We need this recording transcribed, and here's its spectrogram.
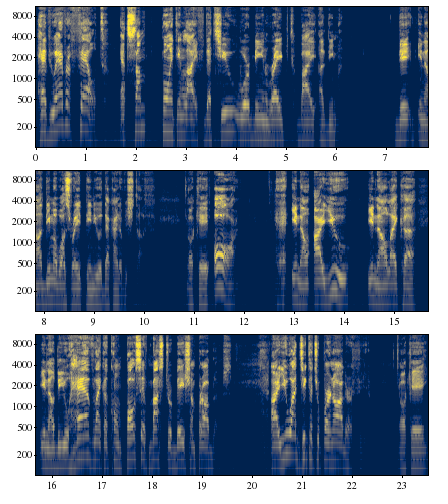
Have you ever felt at some point in life that you were being raped by a demon? You know demon was raping you that kind of stuff. Okay? Or eh, you know are you you know like uh you know do you have like a compulsive masturbation problems? Are you addicted to pornography? Okay?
